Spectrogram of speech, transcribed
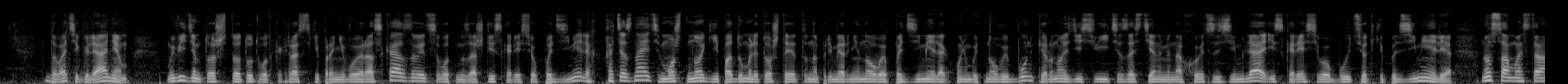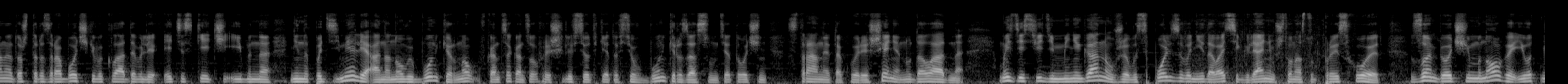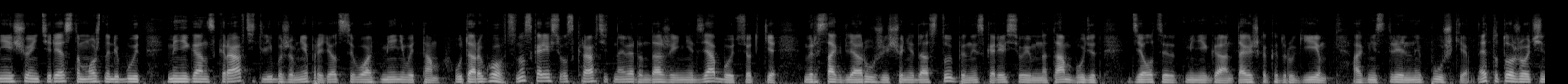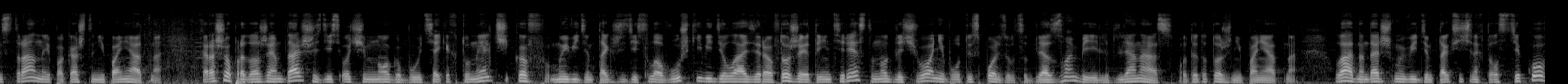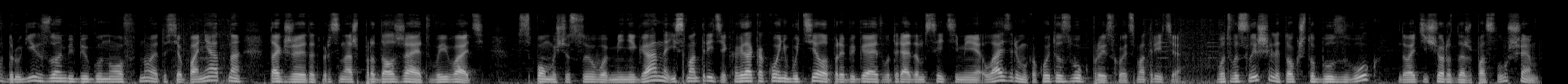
Давайте глянем мы видим то, что тут вот как раз-таки про него и рассказывается. Вот мы зашли, скорее всего, в подземелье. Хотя, знаете, может, многие подумали то, что это, например, не новое подземелье, а какой-нибудь новый бункер. Но здесь, видите, за стенами находится земля, и, скорее всего, будет все-таки подземелье. Но самое странное то, что разработчики выкладывали эти скетчи именно не на подземелье, а на новый бункер. Но, в конце концов, решили все-таки это все в бункер засунуть. Это очень странное такое решение. Ну да ладно. Мы здесь видим миниган уже в использовании. Давайте глянем, что у нас тут происходит. Зомби очень много, и вот мне еще интересно, интересно, можно ли будет миниган скрафтить, либо же мне придется его обменивать там у торговца. Но, скорее всего, скрафтить, наверное, даже и нельзя будет. Все-таки верстак для оружия еще недоступен, и, скорее всего, именно там будет делать этот миниган, так же, как и другие огнестрельные пушки. Это тоже очень странно и пока что непонятно. Хорошо, продолжаем дальше. Здесь очень много будет всяких туннельчиков. Мы видим также здесь ловушки в виде лазеров. Тоже это интересно, но для чего они будут использоваться? Для зомби или для нас? Вот это тоже непонятно. Ладно, дальше мы видим токсичных толстяков толстяков, других зомби-бегунов, ну это все понятно. Также этот персонаж продолжает воевать с помощью своего минигана. И смотрите, когда какое-нибудь тело пробегает вот рядом с этими лазерами, какой-то звук происходит. Смотрите. Вот вы слышали, только что был звук. Давайте еще раз даже послушаем.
